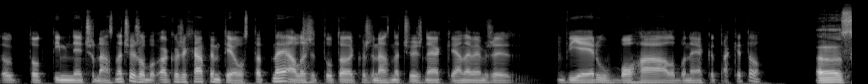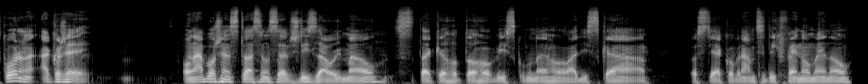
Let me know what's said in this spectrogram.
to, to tým niečo naznačuješ, lebo akože chápem tie ostatné, ale že toto akože naznačuješ nejaké, ja neviem, že vieru v Boha alebo nejaké takéto? Uh, skôr, akože o náboženstva som sa vždy zaujímal z takého toho výskumného hľadiska a proste ako v rámci tých fenoménov.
